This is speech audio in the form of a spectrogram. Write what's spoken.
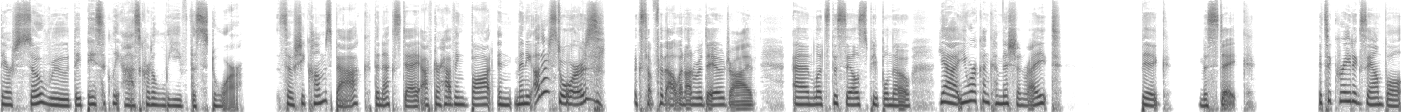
They're so rude. They basically ask her to leave the store. So she comes back the next day after having bought in many other stores, except for that one on Rodeo Drive, and lets the salespeople know, yeah, you work on commission, right? Big mistake. It's a great example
